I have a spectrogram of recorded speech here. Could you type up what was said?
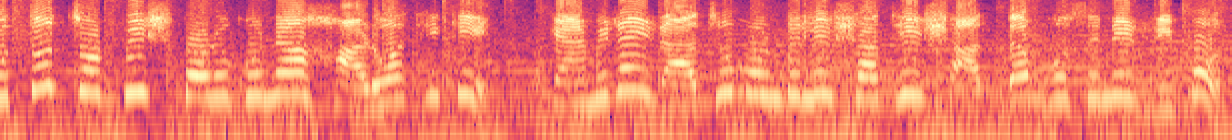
উত্তর চব্বিশ পরগনা হাড়োয়া থেকে ক্যামেরায় রাজু মণ্ডলের সাথে সাদ্দাম হোসেনের রিপোর্ট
